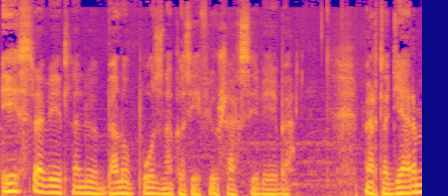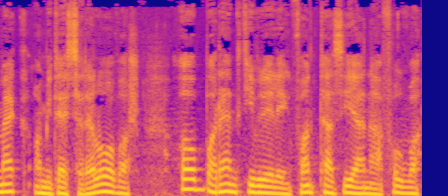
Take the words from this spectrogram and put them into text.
észrevétlenül belopóznak az ifjúság szívébe. Mert a gyermek, amit egyszer elolvas, abba rendkívül élénk fantáziánál fogva,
